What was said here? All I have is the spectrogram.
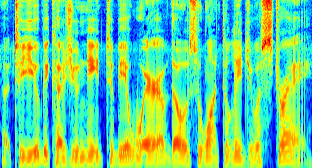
uh, to you because you need to be aware of those who want to lead you astray.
